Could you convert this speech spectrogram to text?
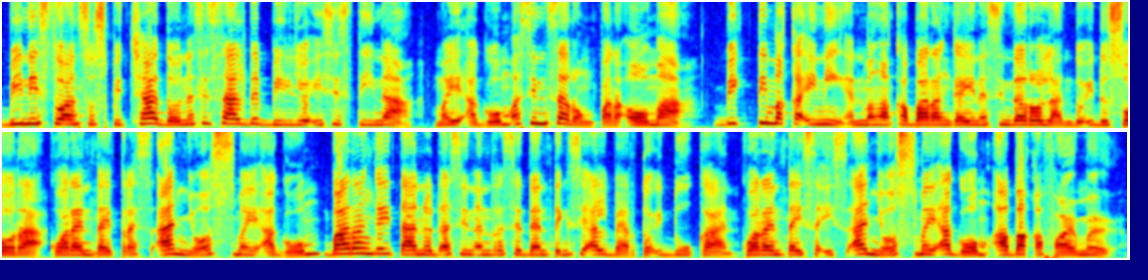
Binisto ang suspitsyado na si Saldebillo Isistina, may agom asin sarong para oma. Biktima kaini ang mga kabarangay na sinda Rolando Idusora, 43 anyos, may agom, barangay Tanod asin ang residenteng si Alberto Idukan, 46 anyos, may agom, abaka farmer.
